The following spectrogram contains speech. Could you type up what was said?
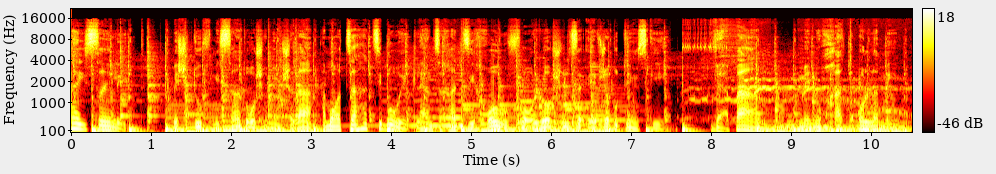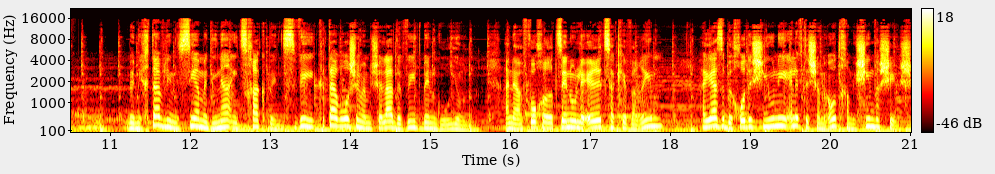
ישראלית, בשיתוף משרד ראש הממשלה, המועצה הציבורית להנצחת זכרו ופועלו של זאב ז'בוטינסקי. והפעם, מנוחת עולמים. במכתב לנשיא המדינה יצחק בן צבי, כתב ראש הממשלה דוד בן גוריון: הנהפוך ארצנו לארץ הקברים? היה זה בחודש יוני 1956,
